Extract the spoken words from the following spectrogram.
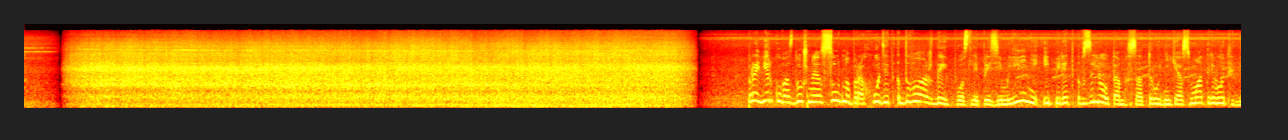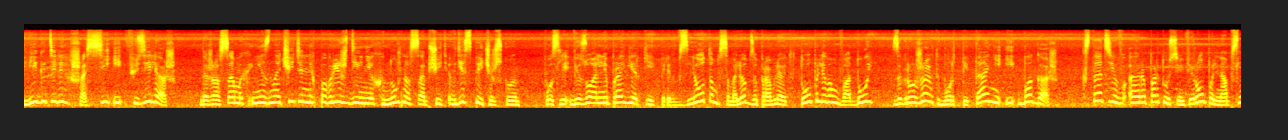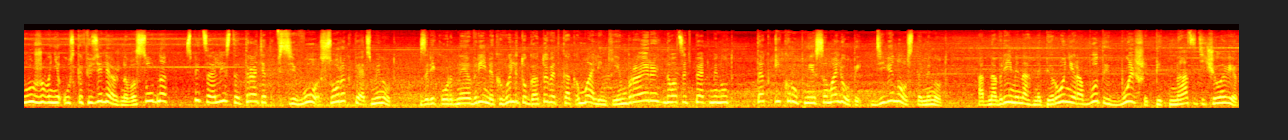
Проверку воздушное судно проходит дважды – после приземления и перед взлетом. Сотрудники осматривают двигатели, шасси и фюзеляж. Даже о самых незначительных повреждениях нужно сообщить в диспетчерскую. После визуальной проверки перед взлетом самолет заправляют топливом, водой, загружают борт питания и багаж. Кстати, в аэропорту Симферополь на обслуживание узкофюзеляжного судна специалисты тратят всего 45 минут. За рекордное время к вылету готовят как маленькие эмбрайеры 25 минут, так и крупные самолеты 90 минут. Одновременно на перроне работает больше 15 человек.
